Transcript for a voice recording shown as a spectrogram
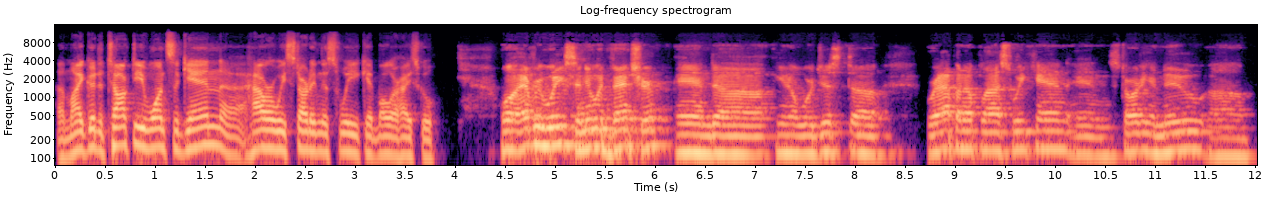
Uh, Mike, good to talk to you once again. Uh, how are we starting this week at Moeller High School? Well, every week's a new adventure, and uh, you know we're just uh, wrapping up last weekend and starting a new. Um,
